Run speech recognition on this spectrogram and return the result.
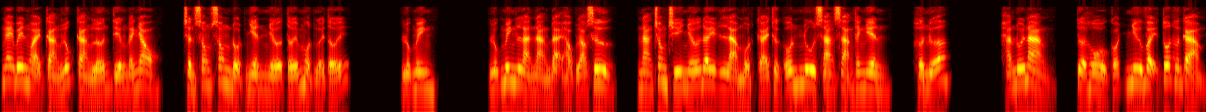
Ngay bên ngoài càng lúc càng lớn tiếng đánh nhau, Trần song song đột nhiên nhớ tới một người tới. Lục Minh. Lục Minh là nàng đại học lão sư, nàng trong trí nhớ đây là một cái thực ôn nhu sang sảng thanh niên, hơn nữa. Hắn đối nàng, tựa hồ có như vậy tốt hơn cảm.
